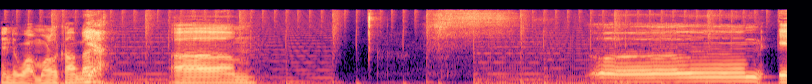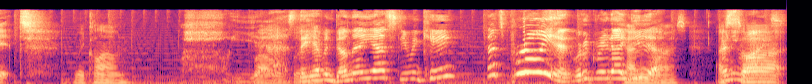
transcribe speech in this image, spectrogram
Into what? Mortal Kombat? Yeah. Um. Um. It. The clown. Oh, yes. Probably. They haven't done that yet, Stephen King? That's brilliant. What a great idea. Pennywise. I saw Pennywise.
